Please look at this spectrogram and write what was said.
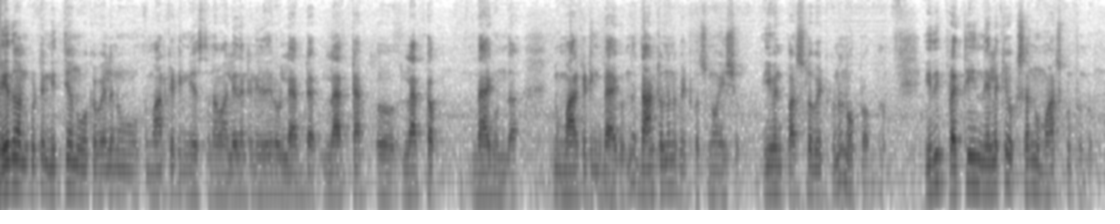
లేదు అనుకుంటే నిత్యం నువ్వు ఒకవేళ నువ్వు మార్కెటింగ్ చేస్తున్నావా లేదంటే నీ దగ్గర ల్యాప్టాప్ ల్యాప్టాప్ ల్యాప్టాప్ బ్యాగ్ ఉందా నువ్వు మార్కెటింగ్ బ్యాగ్ ఉందా దాంట్లోనే పెట్టుకోవచ్చు. నో ఇష్యూ. ఈవెన్ పర్స్లో పెట్టుకున్నా నో ప్రాబ్లం. ఇది ప్రతి నెలకి ఒకసారి నువ్వు మార్చుకుంటుండు.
